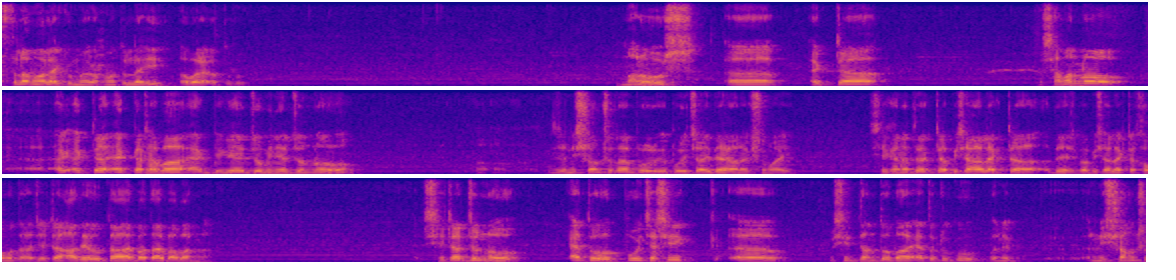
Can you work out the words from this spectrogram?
আসসালামু আলাইকুম রহমতুল্লাহি ওবরাকাতুহু মানুষ একটা সামান্য একটা এক কাঠা বা এক বিঘে জমিনের জন্য যে নৃশংসতার পরিচয় দেয় অনেক সময়। সেখানে তো একটা বিশাল একটা দেশ বা বিশাল একটা ক্ষমতা, যেটা আদেও তার বা তার বাবার না। সেটার জন্য এত পৈশাসিক সিদ্ধান্ত বা এতটুকু মানে নৃশংস,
